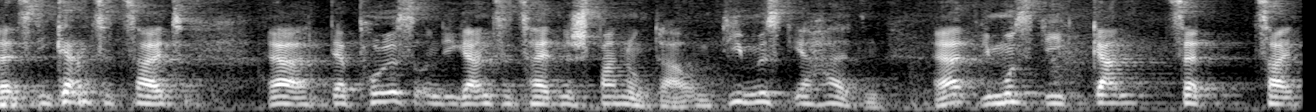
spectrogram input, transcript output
Da ist die ganze Zeit ja, der Puls und die ganze Zeit eine Spannung da. Und die müsst ihr halten. Ja, die muss die ganze Zeit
